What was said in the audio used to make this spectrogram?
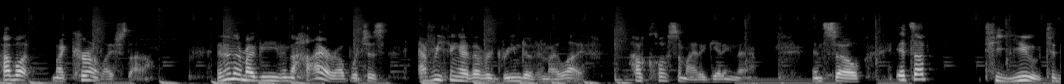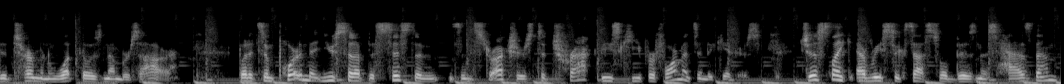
how about my current lifestyle? And then there might be even the higher up, which is everything I've ever dreamed of in my life. How close am I to getting there? And so it's up to you to determine what those numbers are. But it's important that you set up the systems and structures to track these key performance indicators. Just like every successful business has them,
